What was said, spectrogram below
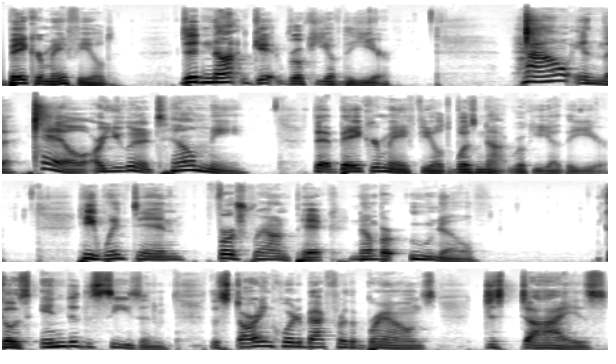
Baker Mayfield did not get Rookie of the Year. How in the hell are you going to tell me that Baker Mayfield was not Rookie of the Year? He went in, first round pick, number uno, goes into the season. The starting quarterback for the Browns just dies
